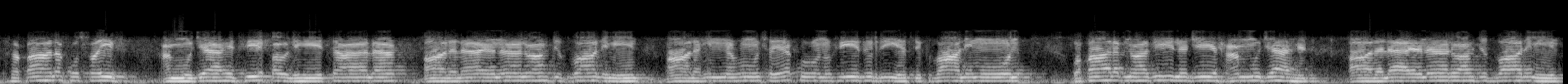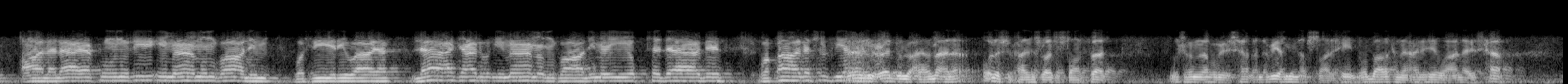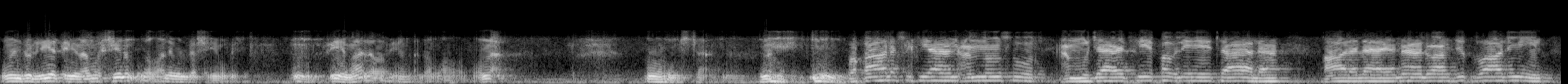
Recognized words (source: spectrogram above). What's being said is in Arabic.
فقال خصيف عن مجاهد في قوله تعالى قال لا ينال عهد الظالمين قال إنه سيكون في ذريتك ظالمون. وقال ابن أبي نجيح عن مجاهد قال لا ينال عهد الظالمين قال لا يكون لي إمام ظالم. وفي رواية لا أجعل إماما ظالما يقتدى به. وقال سفيان يدل على المعنى قول سبحانه سورة الصافات وسلمناه بإسحاق نبيا من الصالحين وباركنا عليه وعلى إسحاق. ومن ذريته محسن وظالم نفسه به. فيهم هذا وفيهم هذا. الله أكبر. نعم. وقال سفيان عن منصور عن مجاهد في قوله تعالى قال لا ينال عهد الظالمين.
